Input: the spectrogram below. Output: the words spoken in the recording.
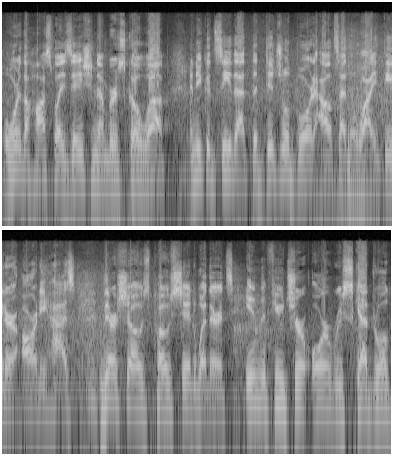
or the hospitalization numbers go up. And you can see that the digital board outside the Hawaii Theater already has their shows posted, whether it's in the future or rescheduled.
